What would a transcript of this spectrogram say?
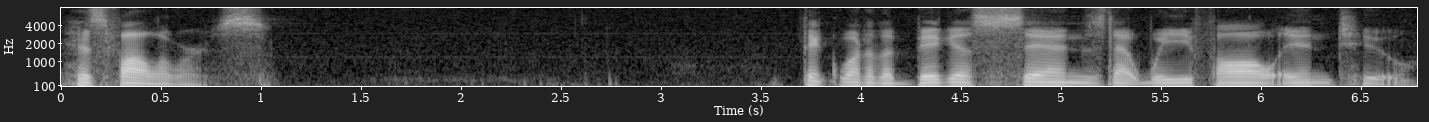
his followers. I think one of the biggest sins that we fall into,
